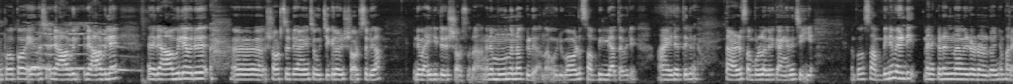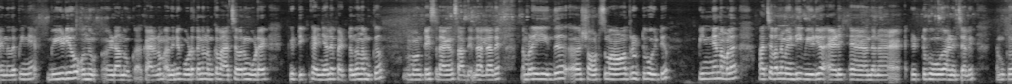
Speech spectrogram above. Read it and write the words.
അപ്പോൾ ഇപ്പോൾ ഏകദേശം രാവിലെ രാവിലെ രാവിലെ ഒരു ഷോർട്സ് ഇടുക. അങ്ങനെ ചോദിച്ചെങ്കിൽ ഒരു ഷോർട്സ് ഇടുക. പിന്നെ വൈകിട്ട് ഒരു ഷോർട്സ് ഇടുക. അങ്ങനെ മൂന്നെണ്ണമൊക്കെ ഇടുക. ഒരുപാട് സബ് ഇല്ലാത്തവർ ആയിരത്തിൽ താഴെ സബുള്ളവർക്ക് അങ്ങനെ ചെയ്യാം. അപ്പോൾ സബിന് വേണ്ടി മെനക്കെടുന്നവരോടുണ്ടോ ഞാൻ പറയുന്നത്. പിന്നെ വീഡിയോ ഒന്ന് ഇടാൻ നോക്കുക. കാരണം അതിന്റെ കൂടെ തന്നെ നമുക്ക് വാച്ച് അവറും കൂടെ കിട്ടിക്കഴിഞ്ഞാൽ പെട്ടെന്ന് നമുക്ക് മോണിറ്റൈസ്ഡ് ആകാൻ സാധ്യത അല്ലാതെ നമ്മൾ ഇത് ഷോർട്സ് മാത്രം ഇട്ട് പോയിട്ട് പിന്നെ നമ്മൾ വാച്ചവറിന് വേണ്ടി വീഡിയോ ആഡ് എന്താണ് ഇട്ട് പോവുകയാണെന്ന് വെച്ചാൽ നമുക്ക്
